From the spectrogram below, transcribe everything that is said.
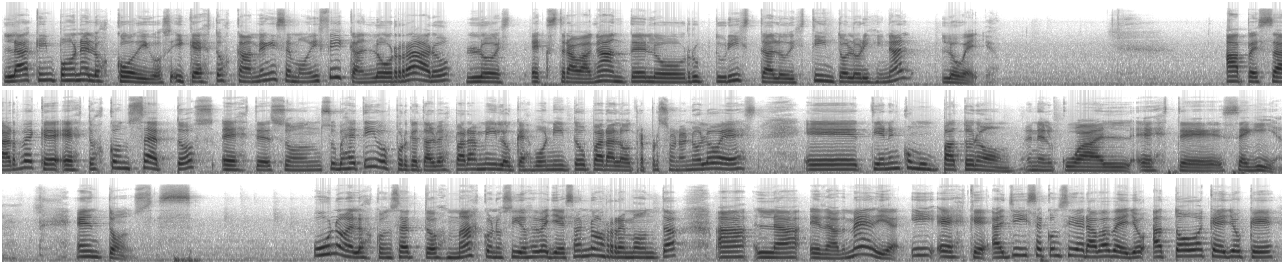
la que impone los códigos y que estos cambian y se modifican. Lo raro, lo extravagante, lo rupturista, lo distinto, lo original, lo bello. A pesar de que estos conceptos este, son subjetivos, porque tal vez para mí lo que es bonito para la otra persona no lo es, eh, tienen como un patrón en el cual este, se guían. Entonces, uno de los conceptos más conocidos de belleza nos remonta a la Edad Media y es que allí se consideraba bello a todo aquello que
